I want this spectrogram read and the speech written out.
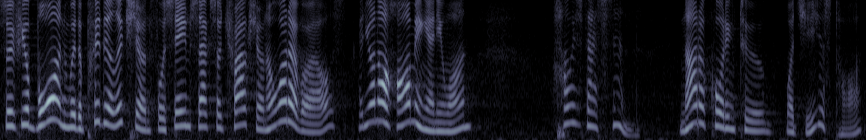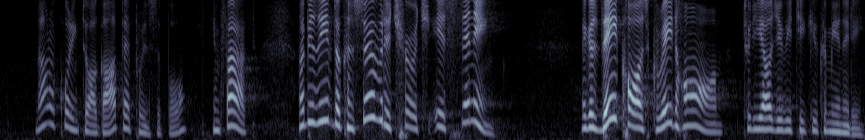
So if you're born with a predilection for same sex attraction or whatever else, and you're not harming anyone, how is that sin? Not according to what Jesus taught, not according to agape principle. In fact, I believe the conservative church is sinning because they cause great harm to the LGBTQ community.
